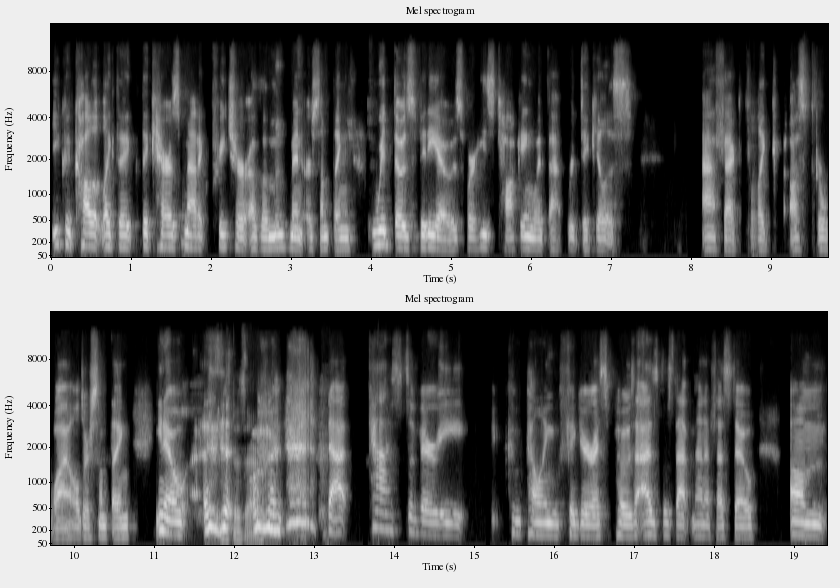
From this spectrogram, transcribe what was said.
you could call it like the the charismatic preacher of a movement or something with those videos where he's talking with that ridiculous affect like Oscar Wilde or something, you know, that casts a very compelling figure, I suppose, as does that manifesto. Um,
